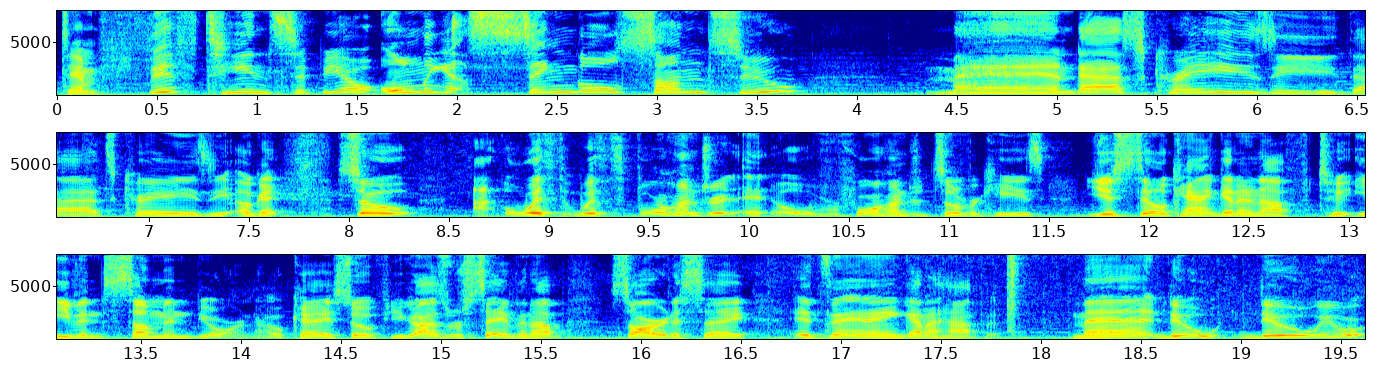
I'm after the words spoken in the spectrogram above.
damn 15 Scipio? Only a single Sun Tzu man that's crazy. That's crazy. Okay so uh, with with 400 and over 400 silver keys you still can't get enough to even summon Bjorn okay? So if you guys were saving up sorry to say it's it ain't gonna happen. Man dude, dude we were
